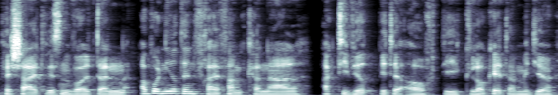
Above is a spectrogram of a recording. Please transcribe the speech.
Bescheid wissen wollt, dann abonniert den Freifarm-Kanal, aktiviert bitte auch die Glocke, damit ihr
